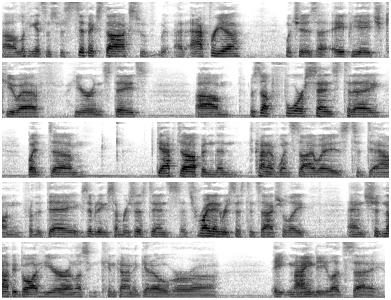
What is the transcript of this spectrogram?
Uh, looking at some specific stocks at Aphria, which is uh, APHQF here in the states, um, was up four cents today but um, gapped up and then kind of went sideways to down for the day, exhibiting some resistance. It's right in resistance actually, and should not be bought here unless it can kind of get over uh, 890, let's say.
